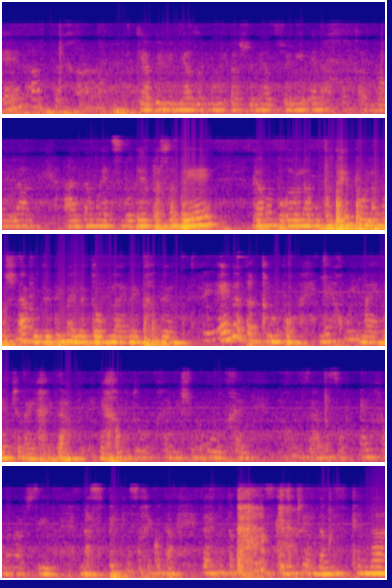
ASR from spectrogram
אין אף אחד. כי אמי עזבו את השני, אין אף אחד בעולם. האדם הוא עץ בודד בשדה, גם הבורא עולם הוא בודד בעולמו, שני הבודדים האלה טוב להם להתחבר. אין יותר כלום פה. לכו עם האמת של היחידה. יכבדו ישמעו אתכם. לכו עם זה עד הסוף. אין לכם מה להפסיד. מספיק לשחק אותה. ואת מטפלת של ילדה מסכנה.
